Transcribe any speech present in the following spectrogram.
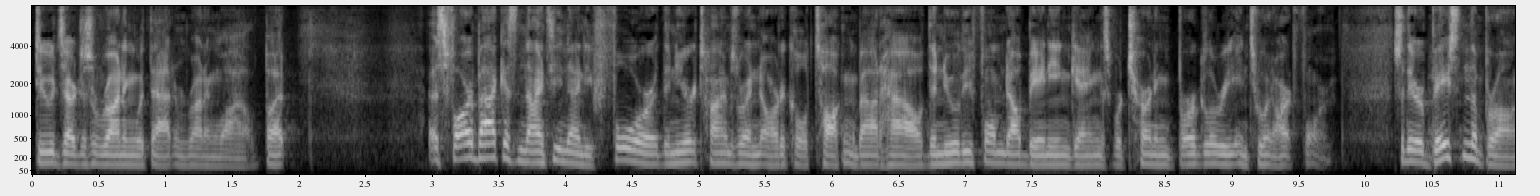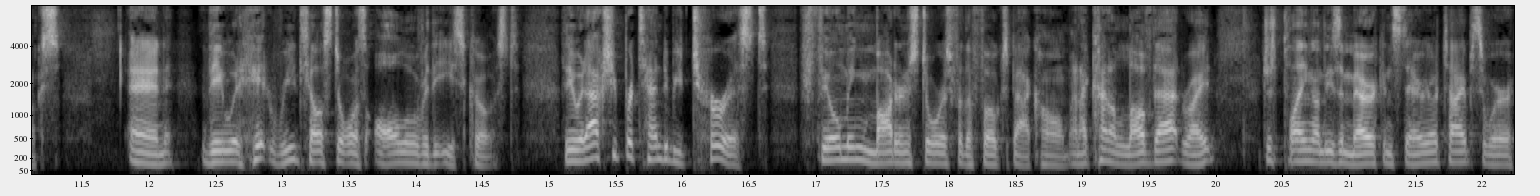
dudes are just running with that and running wild. But as far back as 1994, the New York Times ran an article talking about how the newly formed Albanian gangs were turning burglary into an art form. So they were based in the Bronx and they would hit retail stores all over the East Coast. They would actually pretend to be tourists filming modern stores for the folks back home. And I kind of love that, right? Just playing on these American stereotypes where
